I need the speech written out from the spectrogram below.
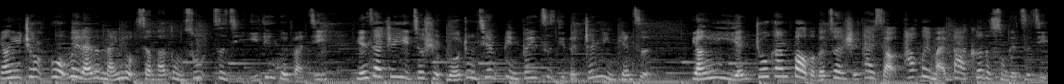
杨怡称，若未来的男友向她动粗，自己一定会反击。言下之意就是罗仲谦并非自己的真命天子。杨怡一言，周刊报道的钻石太小，他会买大颗的送给自己，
